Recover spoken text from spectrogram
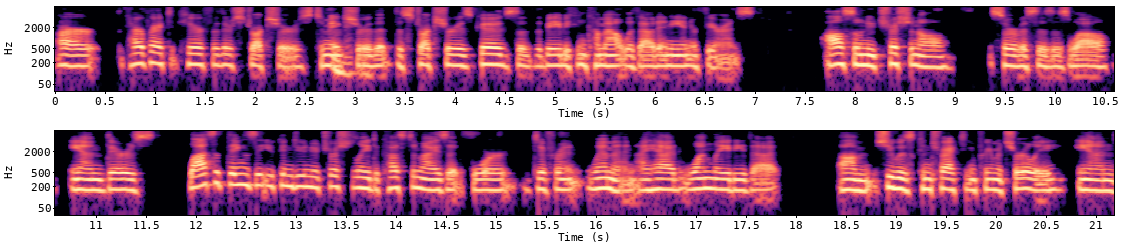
are chiropractic care for their structures to make mm-hmm. sure that the structure is good so that the baby can come out without any interference also nutritional services as well and there's lots of things that you can do nutritionally to customize it for different women. I had one lady that um, she was contracting prematurely, and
